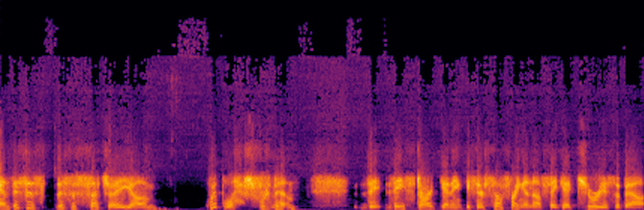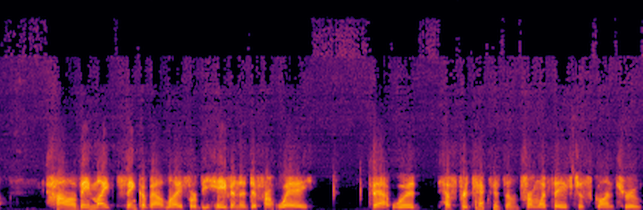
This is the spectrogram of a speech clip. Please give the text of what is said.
and this is this is such a um, whiplash for them. They they start getting if they're suffering enough, they get curious about how they might think about life or behave in a different way that would have protected them from what they've just gone through.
